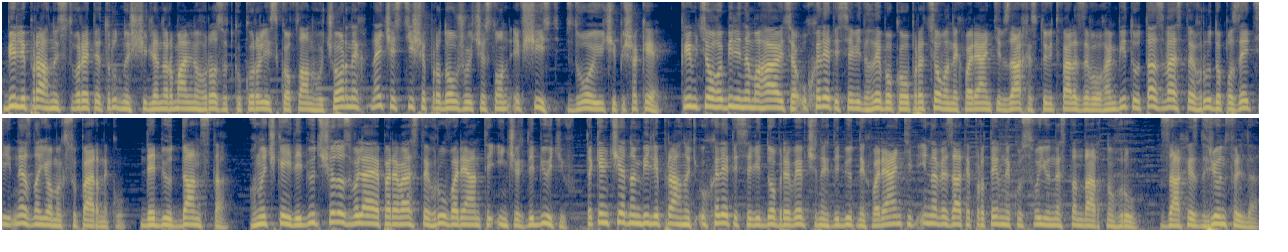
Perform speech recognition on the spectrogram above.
Білі прагнуть створити труднощі для нормального розвитку королівського флангу чорних, найчастіше продовжуючи слон F6, здвоюючи пішаки. Крім цього, білі намагаються ухилитися від глибоко опрацьованих варіантів захисту від ферзевого гамбіту та звести гру до позицій незнайомих супернику. Дебют Данста. Гнучкий дебют, що дозволяє перевести гру варіанти інших дебютів. Таким чином, білі прагнуть ухилитися від добре вивчених дебютних варіантів і нав'язати противнику свою нестандартну гру. Захист Грюнфельда.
